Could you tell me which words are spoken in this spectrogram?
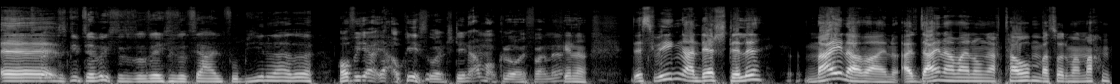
Äh, es gibt ja wirklich so, so solche sozialen Phobien oder so. Hoffe ich ja, ja, okay, so entstehen Amokläufer, ne? genau. Deswegen an der Stelle, meiner Meinung, also deiner Meinung nach Tauben, was sollte man machen?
